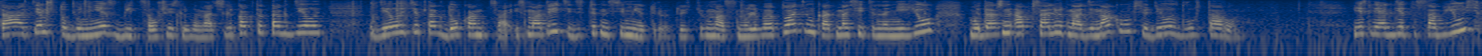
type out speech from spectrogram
за тем, чтобы не сбиться. Уж если вы начали как-то так делать, делайте так до конца. И смотрите действительно симметрию. То есть у нас нулевая платинка, относительно нее мы должны абсолютно одинаково все делать с двух сторон. Если я где-то собьюсь,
